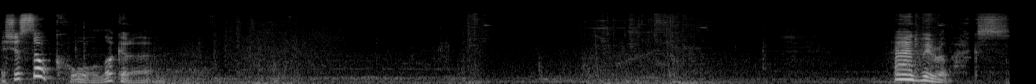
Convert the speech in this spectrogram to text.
It's just so cool. Look at it. And we relax.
